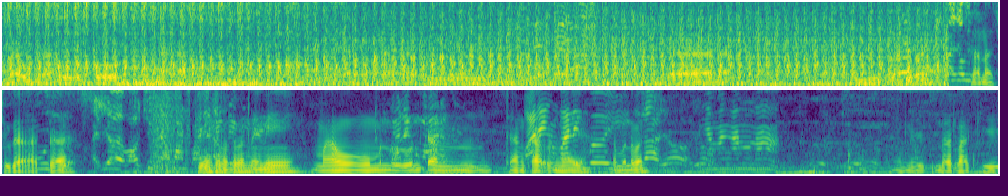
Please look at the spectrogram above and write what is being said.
perahu-perahu untuk menahan yang ada di juga di pelabuhan sana juga ada. Oke teman-teman ini mau menurunkan jangkarnya ya teman-teman. Ini bentar lagi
